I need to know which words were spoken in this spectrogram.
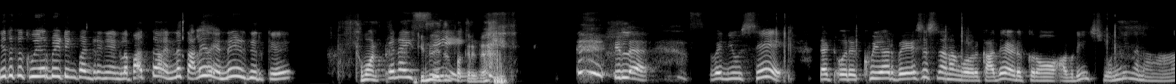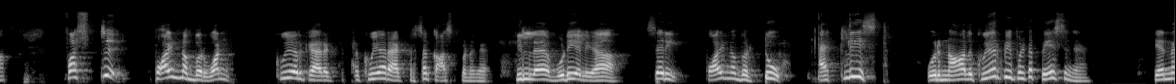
எதுக்கு குயர் பைட்டிங் பண்றீங்க? எங்களை பார்த்தா என்ன தலையில என்ன எழுதி இருக்கு கமான் when I இன்னும் see எதிர்பார்க்கறீங்க இல்ல. When you say that ஒரு குயர் பேசிஸ்ல நாங்க ஒரு கதை எடுக்கிறோம் அப்படின்னு சொன்னீங்கன்னா first point number one queer character queer ஆக்டர்ஸ காஸ்ட் பண்ணுங்க. இல்ல முடியலையா? சரி பாயிண்ட் நம்பர் டூ அட்லீஸ்ட் ஒரு நாலு குயர் பீப்புள்கிட்ட பேசுங்க. என்ன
